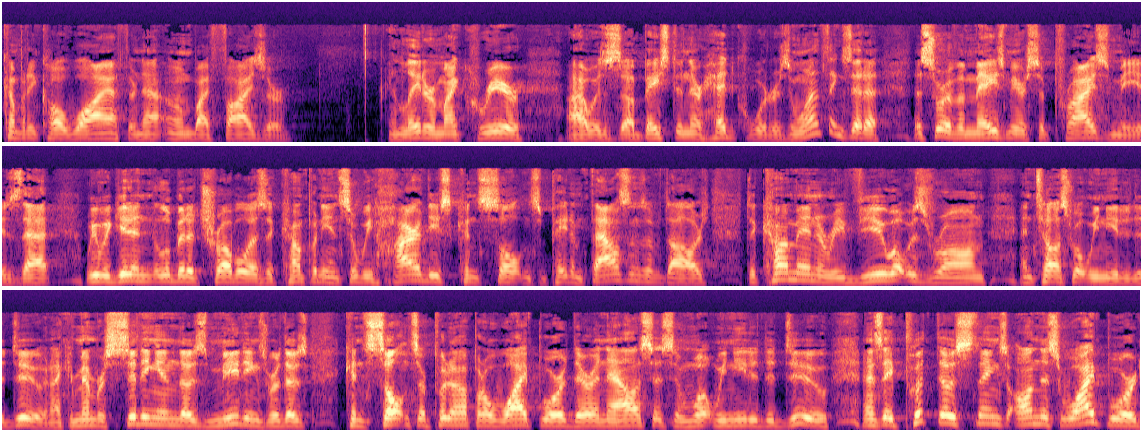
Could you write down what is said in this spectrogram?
company called Wyeth. They're now owned by Pfizer. And later in my career, I was uh, based in their headquarters. And one of the things that, uh, that sort of amazed me or surprised me is that we would get in a little bit of trouble as a company. And so we hired these consultants and paid them thousands of dollars to come in and review what was wrong and tell us what we needed to do. And I can remember sitting in those meetings where those consultants are putting up on a whiteboard their analysis and what we needed to do. And as they put those things on this whiteboard,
